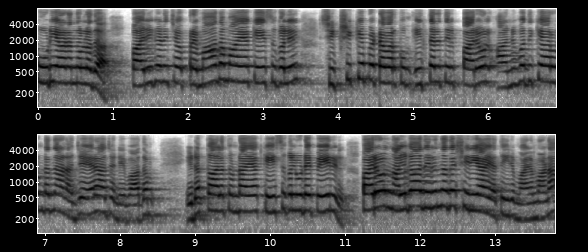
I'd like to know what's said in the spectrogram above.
കൂടിയാണെന്നുള്ളത് പരിഗണിച്ച പ്രമാദമായ കേസുകളിൽ ശിക്ഷിക്കപ്പെട്ടവർക്കും ഇത്തരത്തിൽ പരോൾ അനുവദിക്കാറുണ്ടെന്നാണ് ജയരാജന്റെ വാദം. ഇടക്കാലത്തുണ്ടായ കേസുകളുടെ പേരിൽ പരോൾ നൽകാതിരുന്നത് ശരിയായ തീരുമാനമാണ്.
